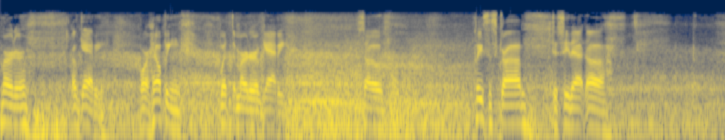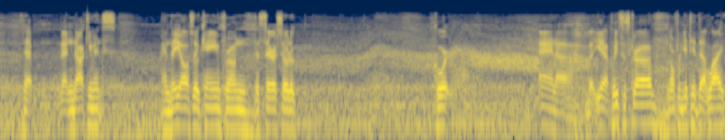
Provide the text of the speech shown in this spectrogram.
murder of Gabby or helping with the murder of Gabby. So please subscribe to see that uh, that that documents and they also came from the Sarasota court. And uh, but yeah, please subscribe. Don't forget to hit that like,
